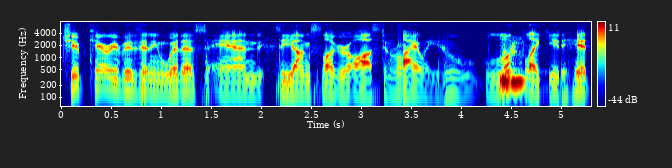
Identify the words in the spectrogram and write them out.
Chip Caray visiting with us and the young slugger Austin Riley, who looked mm-hmm. like he'd hit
